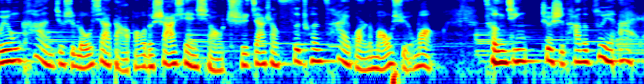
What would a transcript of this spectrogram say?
不用看，就是楼下打包的沙县小吃，加上四川菜馆的毛血旺，曾经这是她的最爱。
